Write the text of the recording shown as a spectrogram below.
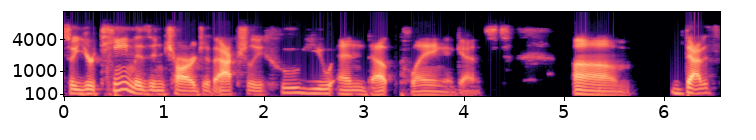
so your team is in charge of actually who you end up playing against. Um, that is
